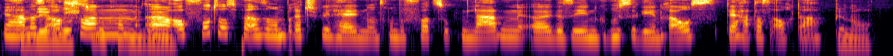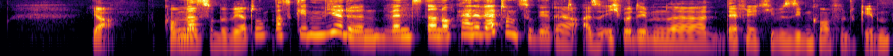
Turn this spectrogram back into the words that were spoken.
Wir haben es auch schon äh, auf Fotos bei unserem Brettspielhelden, unserem bevorzugten Laden äh, gesehen. Grüße gehen raus. Der hat das auch da. Genau. Ja, kommen was, wir zur Bewertung. Was geben wir denn, wenn es da noch keine Wertung zu gibt? Ja, also ich würde ihm eine definitive 7,5 geben.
